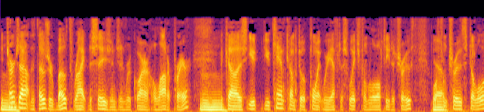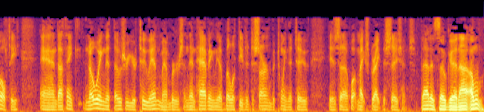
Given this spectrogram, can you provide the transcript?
It mm turns out that those are both right decisions and require a lot of prayer mm-hmm. because you you can come to a point where you have to switch from loyalty to truth or yeah. from truth to loyalty. And I think knowing that those are your two end members and then having the ability to discern between the two is uh, what makes great decisions. That is so good. I, I,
